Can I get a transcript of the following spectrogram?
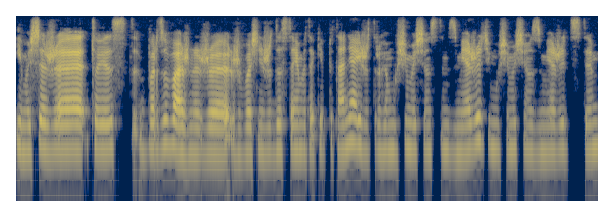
I myślę, że to jest bardzo ważne, że, że właśnie, że dostajemy takie pytania i że trochę musimy się z tym zmierzyć i musimy się zmierzyć z tym,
